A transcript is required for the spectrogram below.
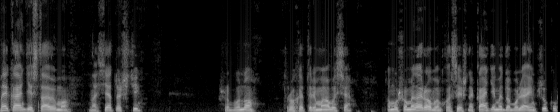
Ми канді ставимо на сіточці, щоб воно трохи трималося. Тому що ми не робимо класичне канді, ми додаємо цукор,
